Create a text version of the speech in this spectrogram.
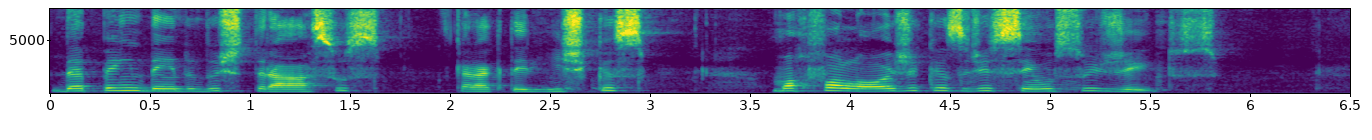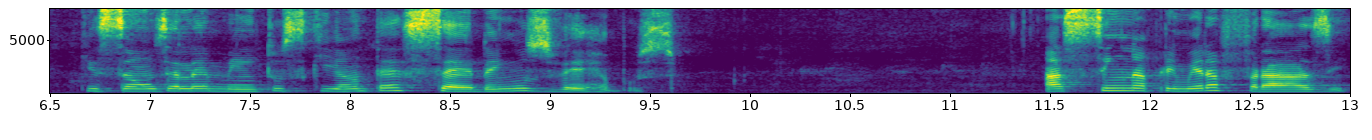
dependendo dos traços, características morfológicas de seus sujeitos, que são os elementos que antecedem os verbos. Assim, na primeira frase,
